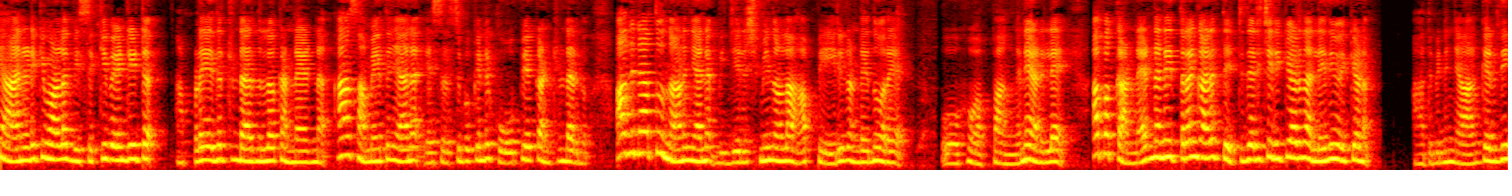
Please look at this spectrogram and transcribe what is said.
കാനഡയ്ക്കുമുള്ള വിസയ്ക്ക് വേണ്ടിയിട്ട് അപ്ലൈ ചെയ്തിട്ടുണ്ടായിരുന്നല്ലോ കണ്ണേട്ടന് ആ സമയത്ത് ഞാൻ എസ് എൽ സി ബുക്കിന്റെ കോപ്പിയൊക്കെ കണ്ടിട്ടുണ്ടായിരുന്നു. അതിനകത്തു നിന്നാണ് ഞാൻ വിജയലക്ഷ്മി എന്നുള്ള ആ പേര് കണ്ടതെന്ന് പറയാം. ഓഹോ അപ്പൊ അങ്ങനെയാണല്ലേ? അപ്പൊ കണ്ണേട്ടൻ എന്നെ ഇത്രയും കാലം തെറ്റിദ്ധരിച്ചിരിക്കുവായിരുന്നു അല്ലേന്ന് ചോദിക്കണം. അത് പിന്നെ ഞാൻ കരുതി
